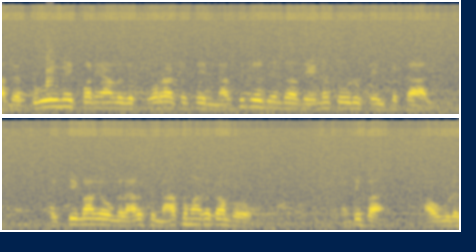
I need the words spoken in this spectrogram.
அந்த தூய்மை பணியாளர்கள் போராட்டத்தை நசுக்கிறது என்ற அந்த எண்ணத்தோடு செயல்பட்டால் நிச்சயமாக உங்கள் அரசு நாசமாக தான் போகும். கண்டிப்பாக அவங்களோட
